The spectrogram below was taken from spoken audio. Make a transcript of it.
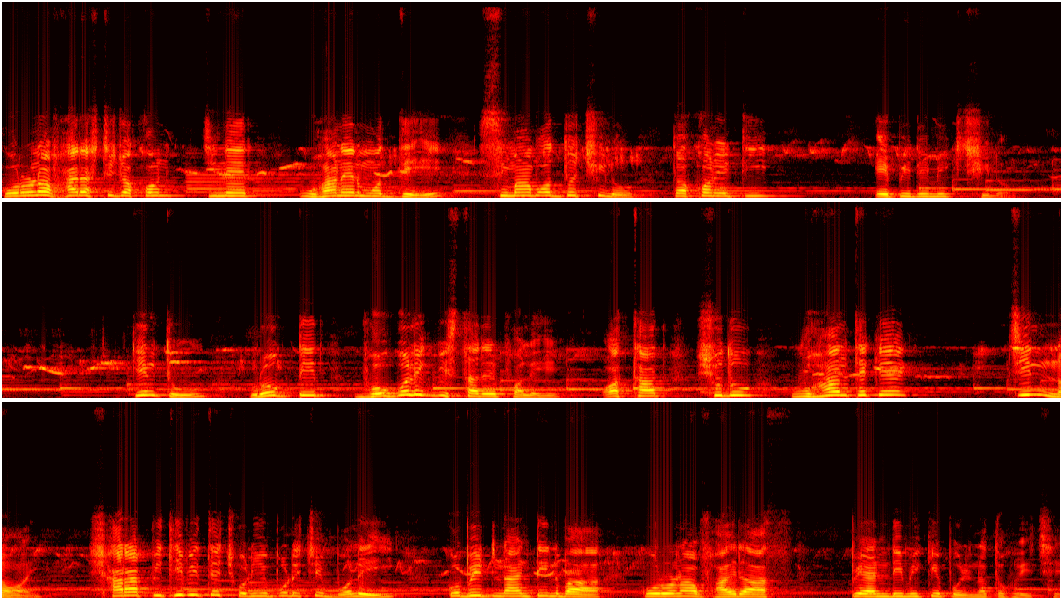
করোনা ভাইরাসটি যখন চীনের উহানের মধ্যে সীমাবদ্ধ ছিল, তখন এটি এপিডেমিক ছিল। কিন্তু রোগটির ভৌগোলিক বিস্তারের ফলে অর্থাৎ শুধু উহান থেকে চীন নয়, সারা পৃথিবীতে ছড়িয়ে পড়েছে বলেই কোভিড নাইন্টিন বা করোনা ভাইরাস প্যান্ডেমিকে পরিণত হয়েছে।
